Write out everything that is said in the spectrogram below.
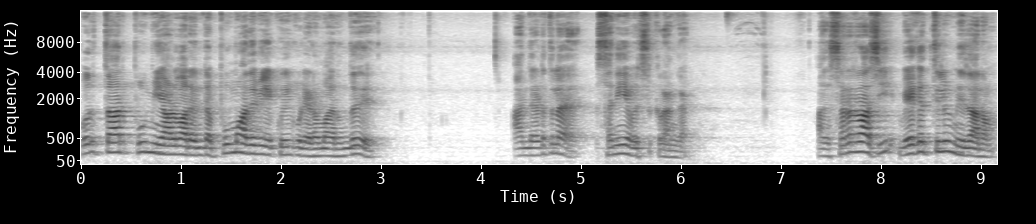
பொறுத்தார் பூமி ஆழ்வார் என்ற பூமாதேவியை குறிக்கக்கூடிய இடமா இருந்து அந்த இடத்துல சனியை வச்சுருக்கிறாங்க. அது சரராசி வேகத்திலும் நிதானம்.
